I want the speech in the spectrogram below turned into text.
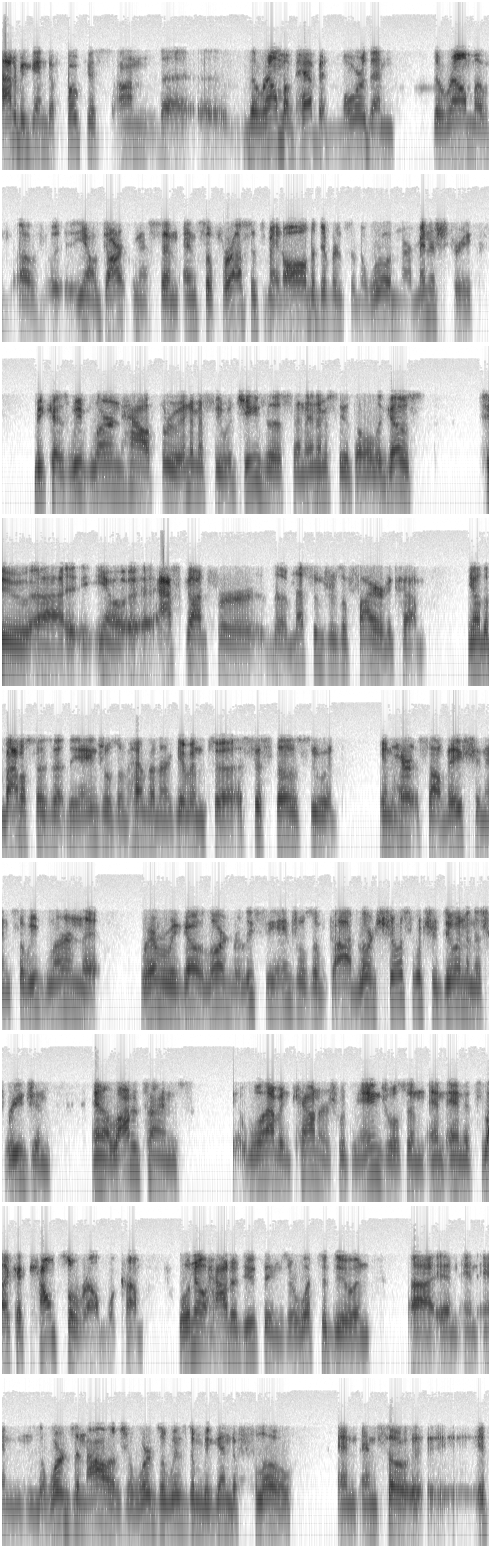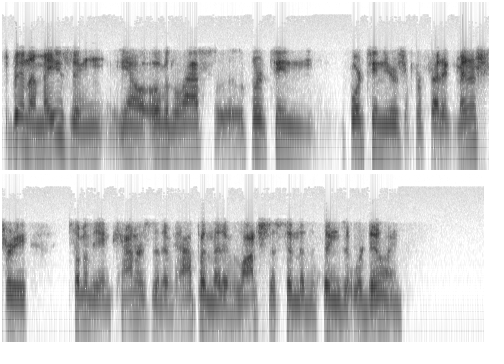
how to begin to focus on the the realm of heaven more than the realm of of you know darkness. And and so for us, it's made all the difference in the world in our ministry because we've learned how through intimacy with Jesus and intimacy with the Holy Ghost to uh, you know ask God for the messengers of fire to come. You know, the Bible says that the angels of heaven are given to assist those who would inherit salvation, and so we've learned that wherever we go, Lord, release the angels of God. Lord, show us what you're doing in this region. And a lot of times we'll have encounters with the angels, and and and it's like a council realm will come. We'll know how to do things or what to do, and uh, and, and, and the words of knowledge, the words of wisdom begin to flow. And, and so it's been amazing, you know, over the last uh, 13, 14 years of prophetic ministry, some of the encounters that have happened that have launched us into the things that we're doing.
